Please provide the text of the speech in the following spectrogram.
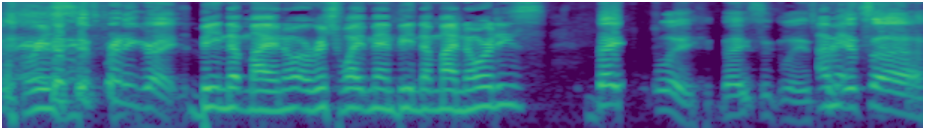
It's pretty great. beating up minor, a rich white man beating up minorities. Basically, basically, it's, I mean- it's uh,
